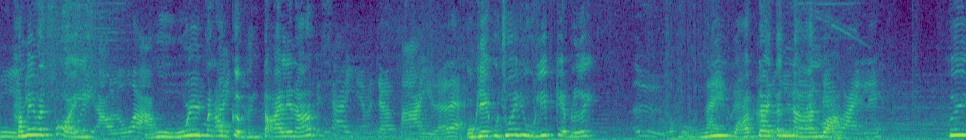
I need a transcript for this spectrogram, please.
นี่ทำให้มันปล่อยเฮ้ยเอาแล้วว่ะโอ้ยมันเอาเกือบถึงตายเลยนะ ไม่ใช่ไงมันจะตายอยู่แล้วแหละโอเค กูช่วยอยู่รีบเก็บเลย เออโอ้โหอุ้ยแตกวาร์ปได้ตั้งนานว่ะไเลยเฮ้ย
